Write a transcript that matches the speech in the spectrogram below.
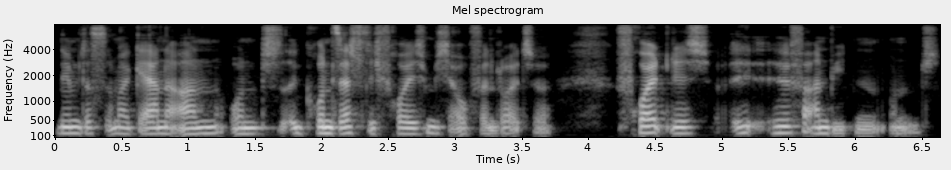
nehme das immer gerne an und grundsätzlich freue ich mich auch, wenn Leute freundlich Hilfe anbieten und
